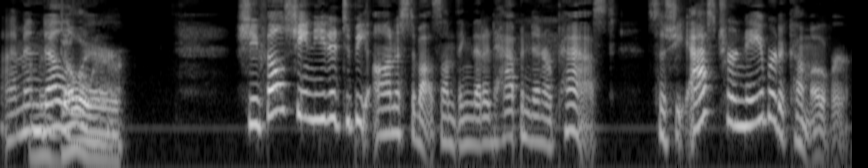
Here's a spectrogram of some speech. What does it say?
I'm in, I'm in Delaware. Delaware. She felt she needed to be honest about something that had happened in her past, so she asked her neighbor to come over.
